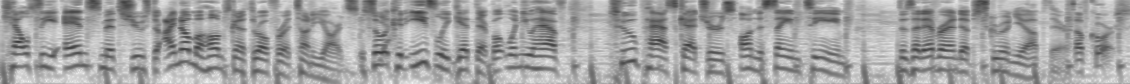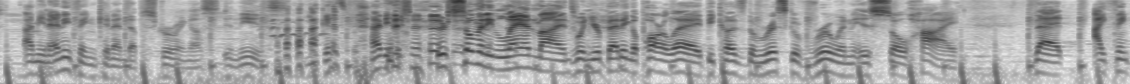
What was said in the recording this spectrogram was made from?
Kelce and Smith Schuster. I know Mahomes going to throw for a ton of yards, so Yeah. it could easily get there. But when you have two pass catchers on the same team, does that ever end up screwing you up there? Of course. I mean, anything can end up screwing us in these. You get, I mean, there's, there's so many landmines when you're betting a parlay because the risk of ruin is so high that I think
